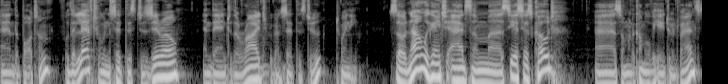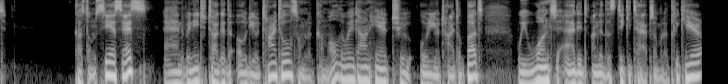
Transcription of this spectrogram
and the bottom. For the left, we're going to set this to zero. And then to the right, we're going to set this to 20. So now we're going to add some uh, CSS code. Uh, so I'm going to come over here to advanced, custom CSS and we need to target the audio title. So I'm going to come all the way down here to audio title, but we want to add it under the sticky tab. So I'm going to click here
